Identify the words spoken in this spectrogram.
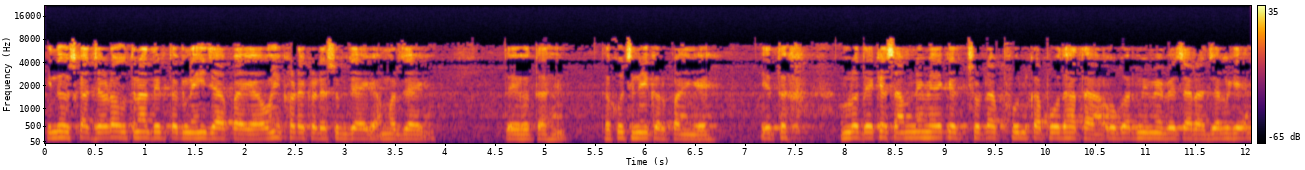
किंतु उसका जड़ उतना देर तक नहीं जा पाएगा, वहीं खड़े खड़े सूख जाएगा, मर जाएगा। तो ये होता है। तो कुछ नहीं कर पाएँगे। ये तो हम लोग देखे सामने में एक छोटा फूल का पौधा था, वो गर्मी में बेचारा जल गया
